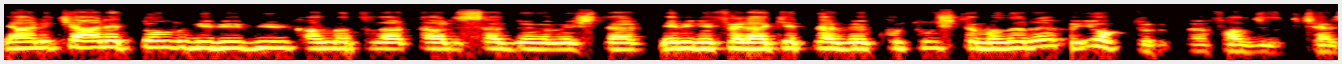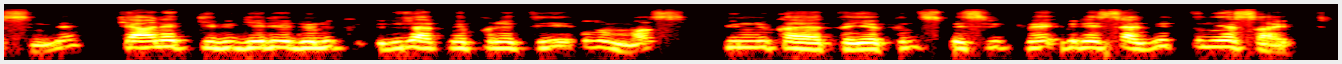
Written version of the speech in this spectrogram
Yani kehanette olduğu gibi büyük anlatılar, tarihsel dönemeçler, ne bileyim felaketler ve kurtuluş temaları yoktur e, falcılık içerisinde. Kehanet gibi geriye dönük düzeltme pratiği bulunmaz günlük hayata yakın, spesifik ve bireysel bir tınıya sahiptir.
